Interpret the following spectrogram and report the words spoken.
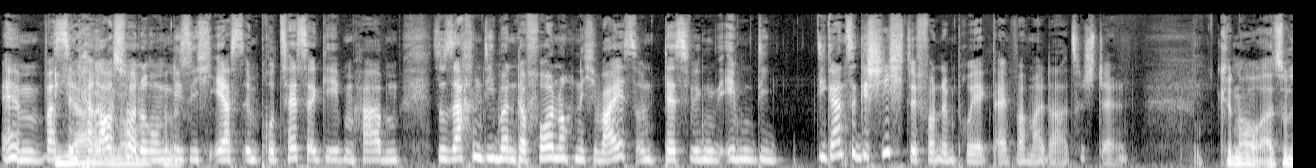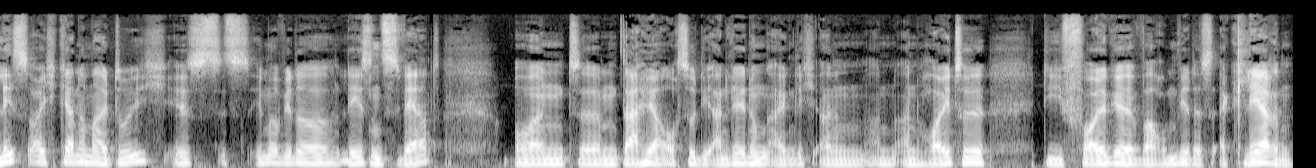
Ähm, was sind Ja, genau, Herausforderungen, die alles. sich erst im Prozess ergeben haben? So Sachen, die man davor noch nicht weiß und deswegen eben die, die ganze Geschichte von dem Projekt einfach mal darzustellen. Genau, also lest euch gerne mal durch. Es ist immer wieder lesenswert. Und ähm, daher auch so die Anlehnung eigentlich an, an, an heute, die Folge, warum wir das erklären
